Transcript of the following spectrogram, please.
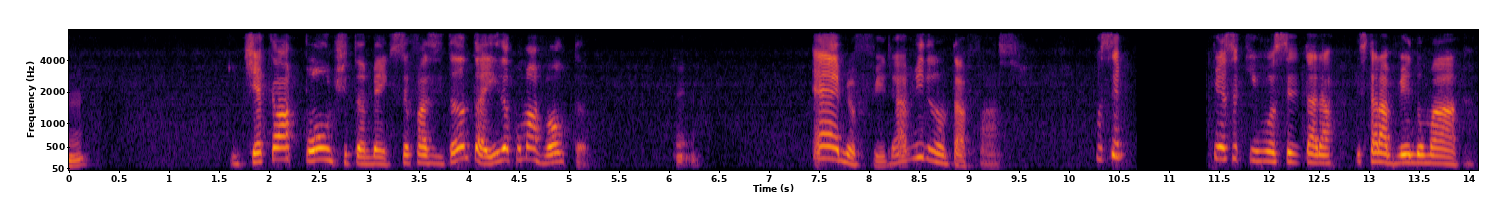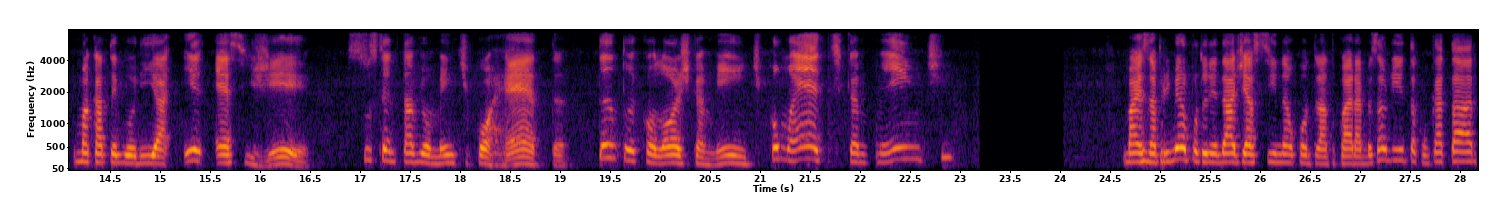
Hum. E tinha aquela ponte também, que você fazia tanto a ida como a volta. Sim. É, meu filho, a vida não tá fácil. Você pensa que você estará, estará vendo uma, uma categoria ESG sustentavelmente correta, tanto ecologicamente como eticamente. Mas na primeira oportunidade assina o contrato com a Arábia Saudita, com o Qatar,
